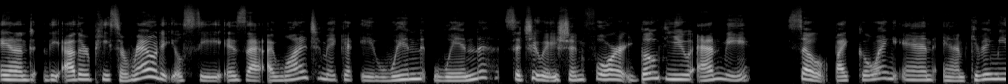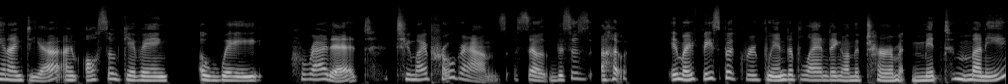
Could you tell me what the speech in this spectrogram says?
And the other piece around it you'll see is that I wanted to make it a win win situation for both you and me. So by going in and giving me an idea, I'm also giving away credit to my programs. So this is uh, in my Facebook group, we end up landing on the term mint money,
